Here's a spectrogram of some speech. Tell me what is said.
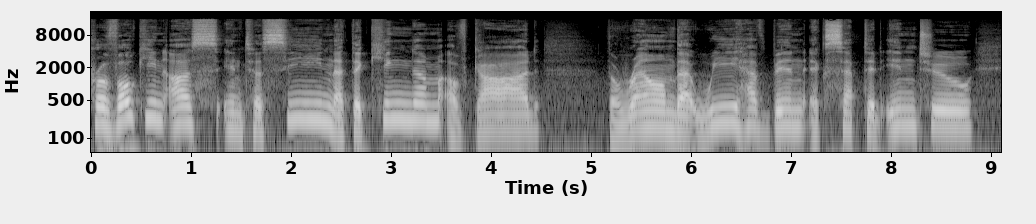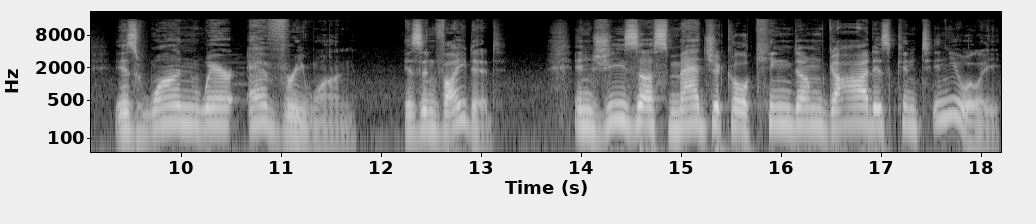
provoking us into seeing that the kingdom of God, the realm that we have been accepted into, is one where everyone is invited. In Jesus' magical kingdom, God is continually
